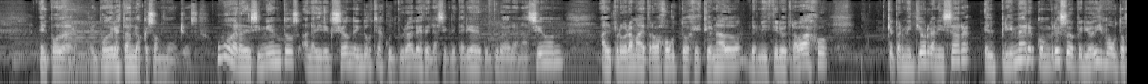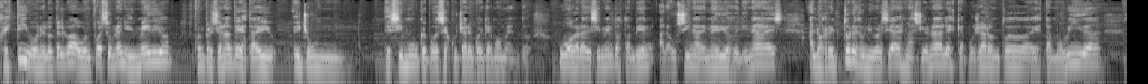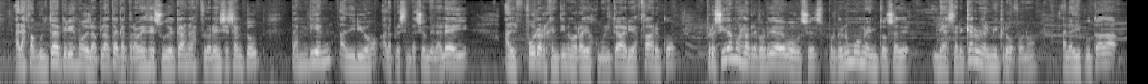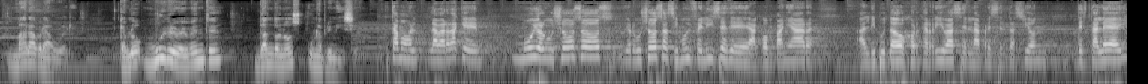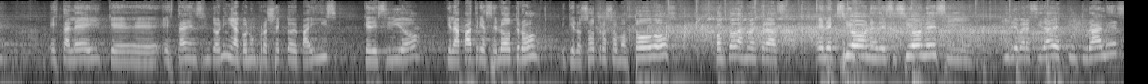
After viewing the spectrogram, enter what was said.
el poder. El poder está en los que son muchos. Hubo agradecimientos a la Dirección de Industrias Culturales de la Secretaría de Cultura de la Nación, al programa de trabajo autogestionado del Ministerio de Trabajo, que permitió organizar el primer Congreso de Periodismo Autogestivo en el Hotel Bauen. Fue hace un año y medio, fue impresionante y hasta ahí he hecho un de que podés escuchar en cualquier momento. Hubo agradecimientos también a la usina de medios del INAES, a los rectores de universidades nacionales que apoyaron toda esta movida, a la Facultad de Periodismo de La Plata que a través de su decana, Florencia Santout, también adhirió a la presentación de la ley, al Foro Argentino de Radios Comunitarias, FARCO, pero sigamos la recorrida de voces porque en un momento se le acercaron el micrófono a la diputada Mara Brauer, que habló muy brevemente dándonos una primicia estamos, la verdad que muy orgullosos y orgullosas y muy felices de acompañar al diputado Jorge Rivas en la presentación de esta ley, esta ley que está en sintonía con un proyecto de país que decidió que la patria es el otro y que los otros somos todos, con todas nuestras elecciones, decisiones y, y diversidades culturales.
